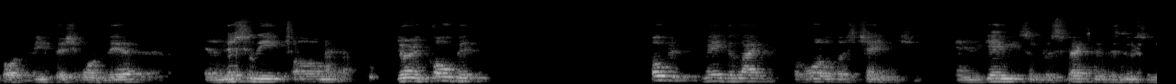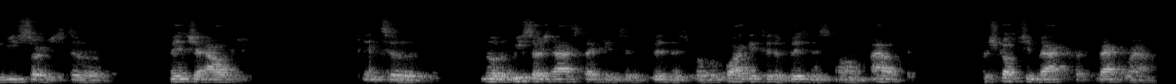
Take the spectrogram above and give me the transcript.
called Three Fish One Beer. And initially, um, during COVID, COVID made the life of all of us change. And gave me some perspective to do some research to venture out into, you know, the research aspect into the business. But before I get to the business, um, I have construction back, background.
